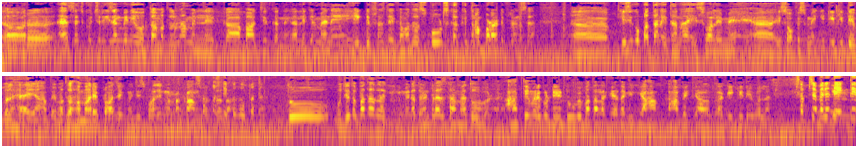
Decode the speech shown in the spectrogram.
और ऐसा कुछ रीजन भी नहीं होता मतलब ना मिलने का बातचीत करने का। लेकिन मैंने एक डिफरेंस देखा मतलब स्पोर्ट्स का कितना बड़ा डिफरेंस है। अ, किसी को पता नहीं था ना इस वाले में अ, इस ऑफ़िस में कि टीटी टेबल है यहाँ पे मतलब हमारे प्रोजेक्ट में जिस प्रोजेक्ट में मैं काम करता था। पता। तो मुझे तो पता था क्योंकि मेरा तो इंटरेस्ट था मैं तो आते मेरे को डे टू पे पता लग गया था कि कहाँ कहाँ पे क्या टीटी टेबल है। सबसे पहले देखते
